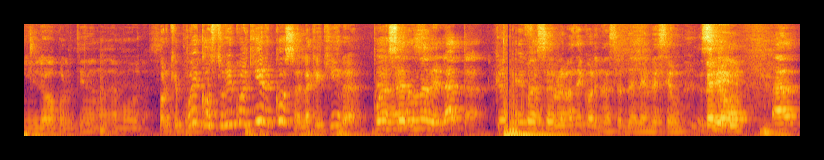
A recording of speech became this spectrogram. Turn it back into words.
Y luego porque tiene más armaduras. Porque puede construir cualquier cosa, la que quiera. Puede Ah, hacer es- una de lata. Creo que puede fue hacer... problemas de coordinación del MCU. Pero ah,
